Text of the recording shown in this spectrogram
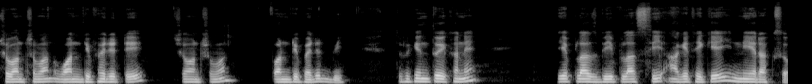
সমান সমান ওয়ান ডিভাইডেড এ সমান সমান ওয়ান ডিভাইডেড বি তুমি কিন্তু এখানে a plus b plus c আগে থেকেই নিয়ে রাখছো।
